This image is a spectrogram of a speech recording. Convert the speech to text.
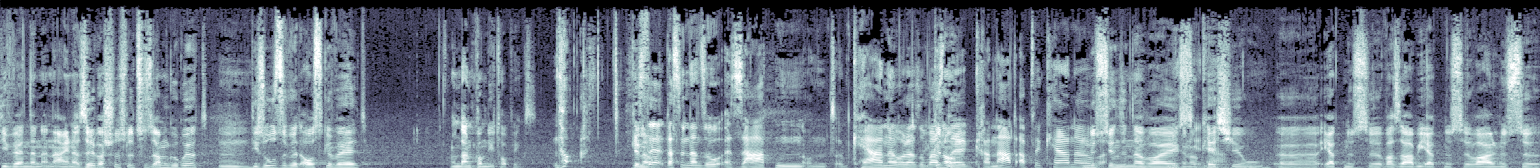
Die werden dann in einer Silberschüssel zusammengerührt. Mhm. Die Soße wird ausgewählt. Und dann kommen die Toppings. Genau. Genau. Das sind dann so äh, Saaten und, und Kerne oder sowas, Genau. ne? Granatapfelkerne. Nüsschen sind dabei, Nüsschen, genau, ja. Cashew, äh, Erdnüsse, Wasabi-Erdnüsse, Walnüsse.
